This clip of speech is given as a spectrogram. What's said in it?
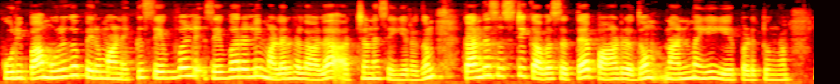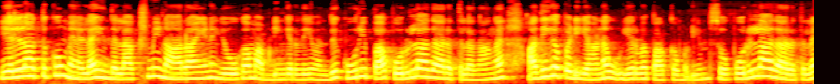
குறிப்பாக முருகப்பெருமானுக்கு செவ்வாய் செவ்வல் செவ்வரளி மலர்களால் அர்ச்சனை செய்கிறதும் கந்தசஷ்டி கவசத்தை பாடுறதும் நன்மையை ஏற்படுத்துங்க. எல்லாத்துக்கும் மேலே இந்த லக்ஷ்மி நாராயண யோகம் அப்படிங்கிறதே வந்து குறிப்பாக பொருளாதாரத்தில் தாங்க அதிகப்படியான உயர்வை பார்க்க முடியும். ஸோ பொருளாதாரத்தில்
